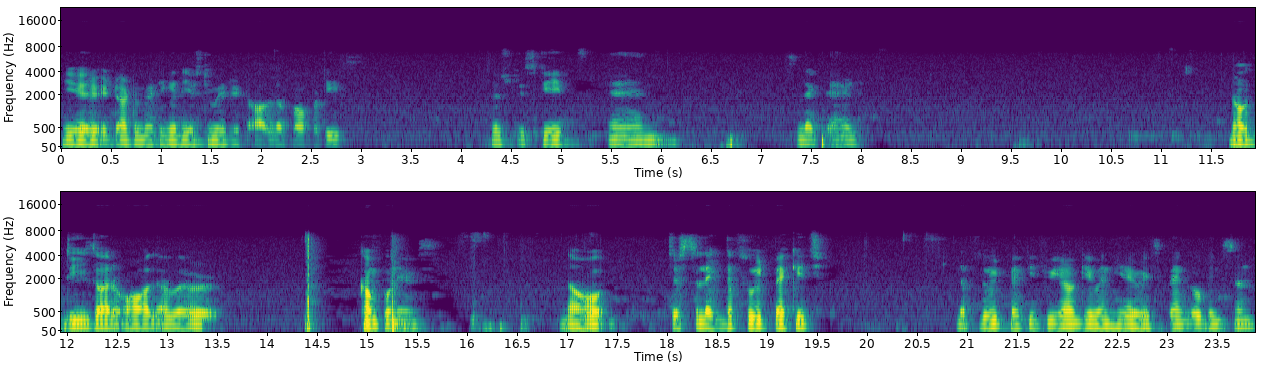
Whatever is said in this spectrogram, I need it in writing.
Here it automatically estimated all the properties. Just escape and select add. Now these are all our components. Now just select the fluid package. The fluid package we are given here is Peng Robinson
